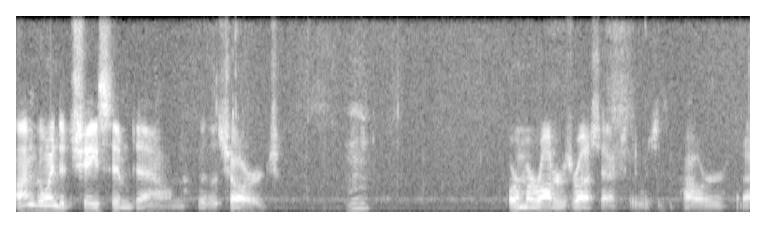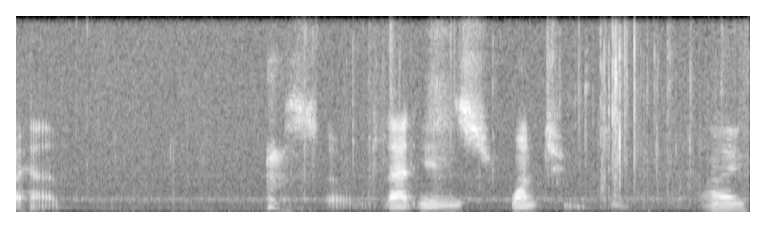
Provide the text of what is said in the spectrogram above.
I'm going to chase him down with a charge. Mhm. Or Marauder's Rush, actually, which is the power that I have. So that is one, two, three, five.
